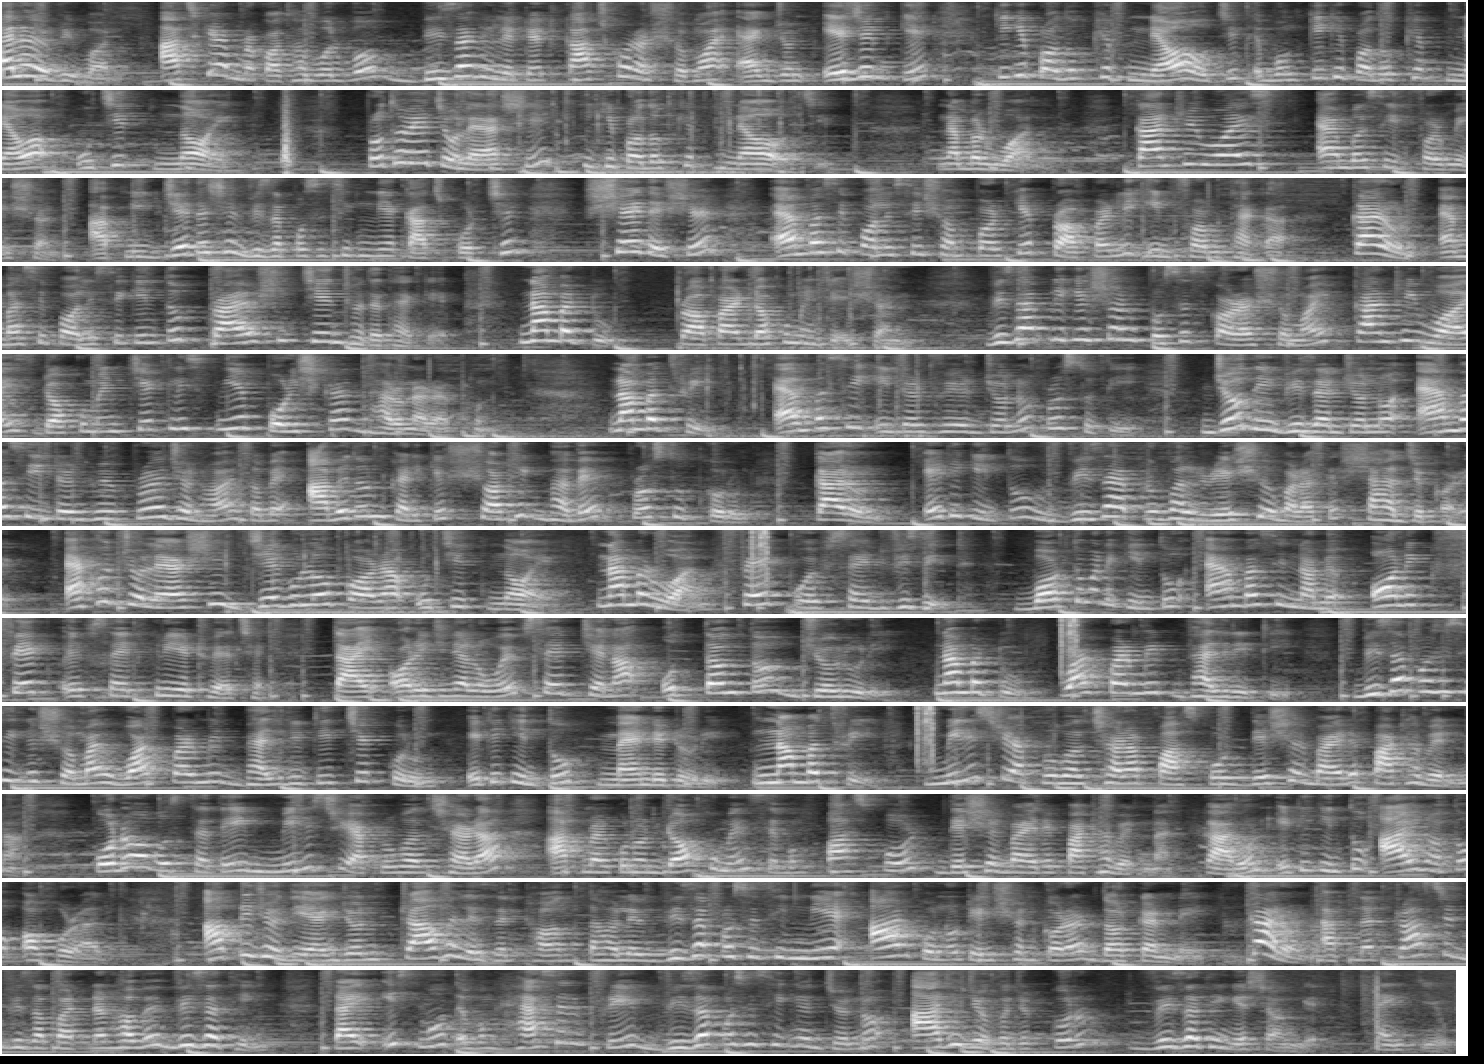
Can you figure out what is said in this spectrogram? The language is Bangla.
হ্যালো এভরিওয়ান আজকে আমরা কথা বলব ভিসা রিলেটেড কাজ করার সময় একজন এজেন্টকে কি কি পদক্ষেপ নেওয়া উচিত এবং কি কি পদক্ষেপ নেওয়া উচিত নয়। প্রথমে চলে আসি কি কি পদক্ষেপ নেওয়া উচিত। Number one country wise embassy information আপনি যে দেশের ভিসা প্রসেসিং নিয়ে কাজ করছেন সেই দেশের অ্যাম্বাসি পলিসি সম্পর্কে প্রপারলি ইনফর্ম থাকা। কারণ অ্যাম্বাসি পলিসি কিন্তু প্রায়শই চেঞ্জ হতে থাকে। Number two proper documentation visa application process করার সময় কান্ট্রি ওয়াইজ ডকুমেন্ট চেকলিস্ট নিয়ে পরিষ্কার ধারণা রাখুন। নাম্বার থ্রি অ্যাম্বাসি ইন্টারভিউয়ের জন্য প্রস্তুতি। যদি ভিসার জন্য অ্যাম্বাসি ইন্টারভিউর প্রয়োজন হয়, তবে আবেদনকারীকে সঠিকভাবে প্রস্তুত করুন। কারণ এটি কিন্তু ভিসা অ্যাপ্রুভাল রেশিও বাড়াতে সাহায্য করে। এখন চলে আসি যেগুলো করা উচিত নয়। Number one fake website visit বর্তমানে কিন্তু অ্যাম্বাসির নামে অনেক ফেক ওয়েবসাইট ক্রিয়েট হয়েছে। তাই অরিজিনাল ওয়েবসাইট চেনা অত্যন্ত জরুরি। Number two work permit validity visa processing এর সময় ওয়ার্ক পারমিট ভ্যালিডিটি চেক করুন। এটি কিন্তু mandatory number three ministry approval ছাড়া পাসপোর্ট দেশের বাইরে পাঠাবেন না। কোনো অবস্থাতেই মিনিস্ট্রি অ্যাপ্রুভাল ছাড়া আপনার কোনো ডকুমেন্টস এবং পাসপোর্ট দেশের বাইরে পাঠাবেন না। কারণ এটি কিন্তু আইনত অপরাধ। আপনি যদি একজন ট্রাভেল এজেন্ট হন, তাহলে ভিসা প্রসেসিং নিয়ে আর কোনো টেনশন করার দরকার নেই। কারণ আপনার ট্রাস্টেড ভিসা পার্টনার হবে ভিসা থিং তাই স্মুথ এবং হ্যাসেল ফ্রি ভিসা প্রসেসিং এর জন্য আজই যোগাযোগ করুন ভিসা থিং এর সঙ্গে। Thank you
